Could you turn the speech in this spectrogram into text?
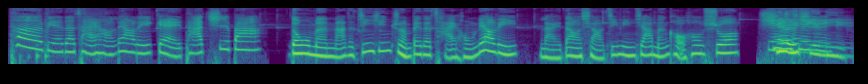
特别的彩虹料理给它吃吧。”动物们拿着精心准备的彩虹料理，来到小精灵家门口后说：“谢谢你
